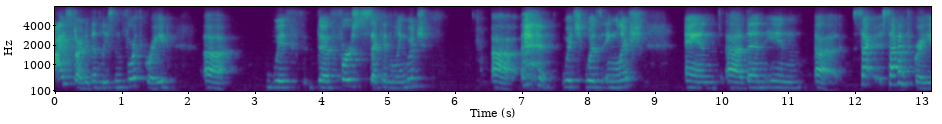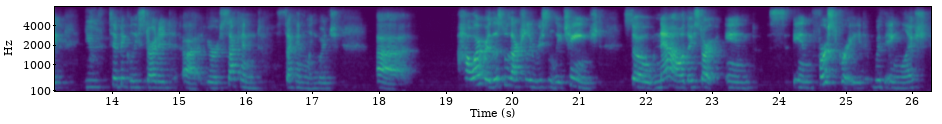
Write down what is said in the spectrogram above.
I started at least in fourth grade uh, with the first second language, uh, which was English. And uh, then in uh, se- seventh grade, you typically started your second second language. however, this was actually recently changed. So now they start in in first grade with English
